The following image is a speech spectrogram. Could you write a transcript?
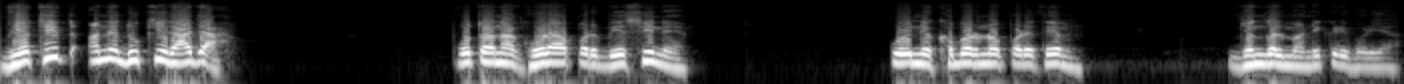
વ્યથિત અને દુઃખી રાજા પોતાના ઘોડા પર બેસીને કોઈને ખબર ન પડે તેમ જંગલમાં નીકળી પડ્યા.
